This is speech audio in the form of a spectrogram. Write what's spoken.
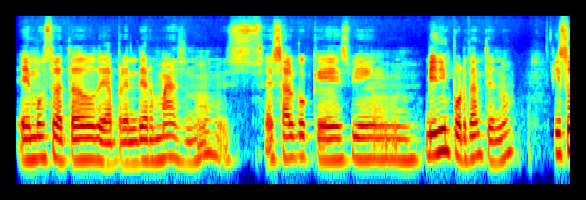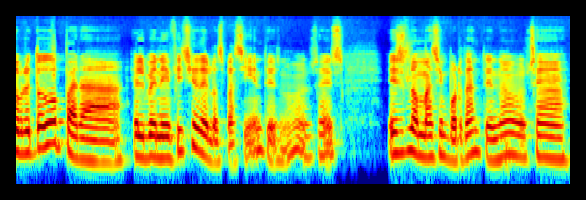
hemos tratado de aprender más, ¿no? Es, algo que es bien, bien importante, ¿no? Y sobre todo para el beneficio de los pacientes, ¿no? Es, es lo más importante, ¿no? O sea,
